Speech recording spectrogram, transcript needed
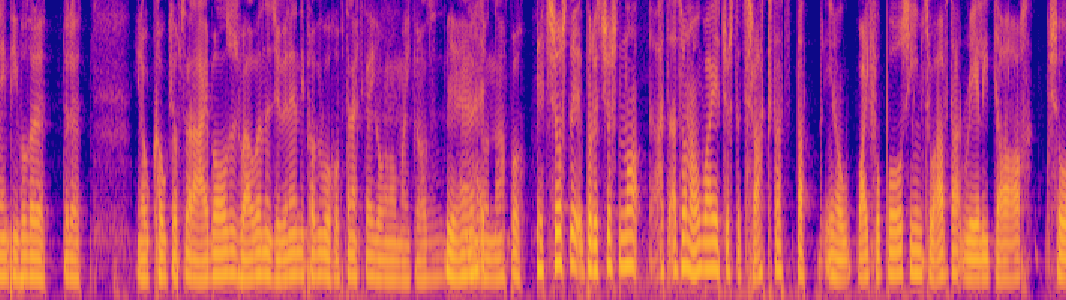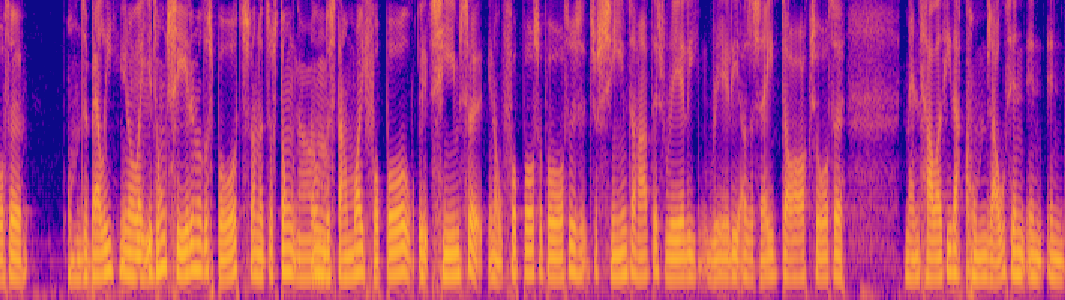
same people that are that are you know, coked up to their eyeballs as well when they're doing it. And they probably woke up the next day going, "Oh my god, Yeah, I've done that." But It's just, but it's just not. I, I don't know why it just attracts that that you know why football seems to have that really dark sort of underbelly. You know, like you Mm. don't see it in other sports, and I just don't No, understand why football. It seems to you know football supporters it just seem to have this really, really, as I say, dark sort of mentality that comes out in, in, in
